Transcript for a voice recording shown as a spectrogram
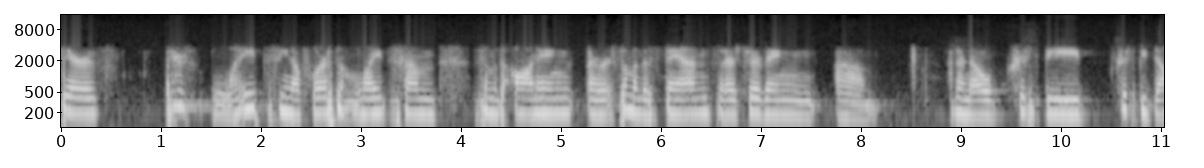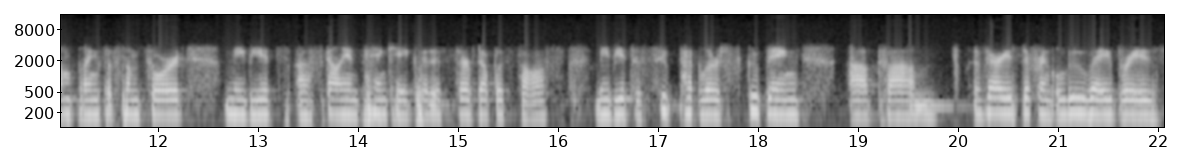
there's there's lights, you know, fluorescent lights from some of the awnings or some of the stands that are serving, um, I don't know, crispy crispy dumplings of some sort. Maybe it's a scallion pancake that is served up with sauce. Maybe it's a soup peddler scooping up um, various different lu braised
